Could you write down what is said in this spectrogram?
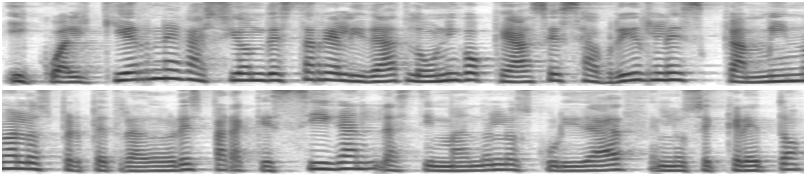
y cualquier negación de esta realidad lo único que hace es abrirles camino a los perpetradores para que sigan lastimando en la oscuridad, en lo secreto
